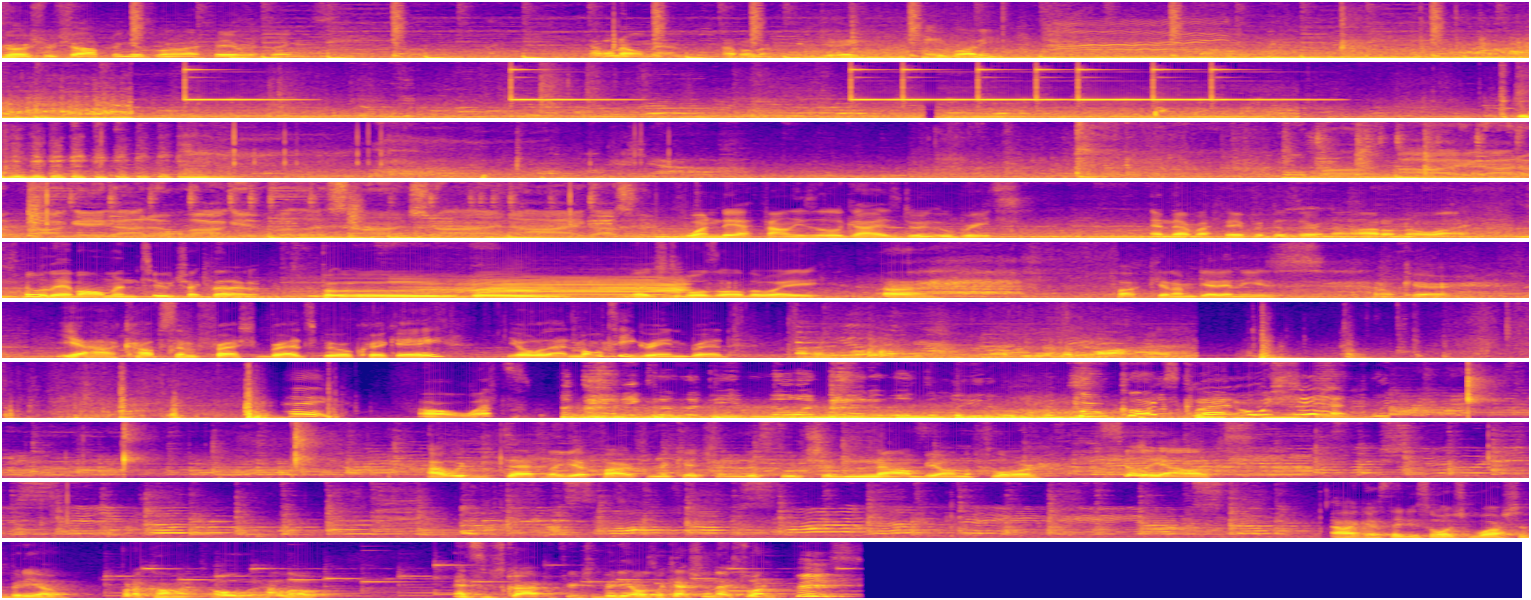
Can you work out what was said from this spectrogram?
Grocery shopping is one of my favorite things. I don't know, man. I don't know. Jake, hey, buddy. One day I found these little guys doing Uber Eats, and they're my favorite dessert now. I don't know why. Oh, they have almond too. Check that out. Boo, boo. Vegetables all the way. Uh, fuck it, I'm getting these. I don't care. Yeah, cop some fresh breads real quick, eh? Yo, that multi-grain bread. Hey. Oh, what? Ku Klux Klan. Oh shit. I would definitely get fired from the kitchen. This food should not be on the floor. Silly Alex. Alright guys, thank you so much for watching the video. Put a comment. Oh, hello. And subscribe for future videos. I'll catch you in the next one. Peace.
